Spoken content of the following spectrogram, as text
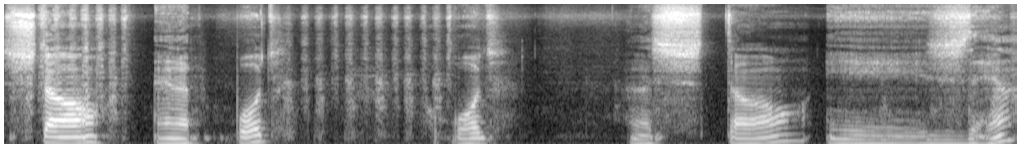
Star and a wood. A wood. And a star is there.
